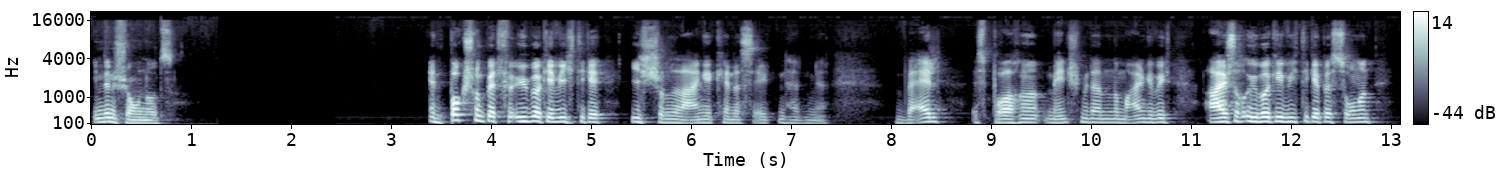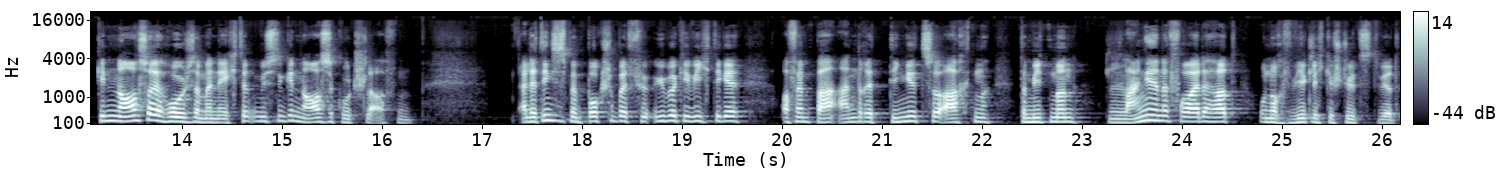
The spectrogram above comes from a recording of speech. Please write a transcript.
in den Shownotes. Ein Boxsprungbett für Übergewichtige ist schon lange keine Seltenheit mehr, weil es brauchen Menschen mit einem normalen Gewicht als auch übergewichtige Personen genauso erholsame Nächte und müssen genauso gut schlafen. Allerdings ist beim Boxenbett für Übergewichtige auf ein paar andere Dinge zu achten, damit man lange eine Freude hat und auch wirklich gestützt wird.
